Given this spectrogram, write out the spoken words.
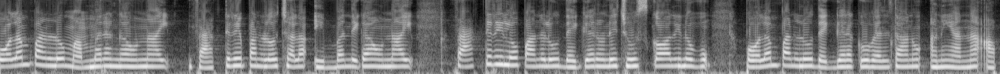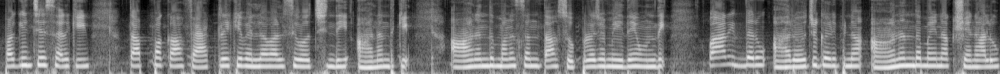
పొలం పనులు మమ్మరంగా ఉన్నాయి. ఫ్యాక్టరీ పనులు చాలా ఇబ్బందిగా ఉన్నాయి. ఫ్యాక్టరీలో పనులు దగ్గరుండి చూసుకోవాలి నువ్వు. పొలం పనులు దగ్గరకు వెళ్తాను అని అన్న అప్పగించేసరికి తప్పక ఫ్యాక్టరీకి వెళ్ళవలసి వచ్చింది ఆనంద్కి. ఆనంద్ మనసంతా సుప్రజ మీదే ఉంది. వారిద్దరూ ఆ రోజు గడిపిన ఆనందమైన క్షణాలు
